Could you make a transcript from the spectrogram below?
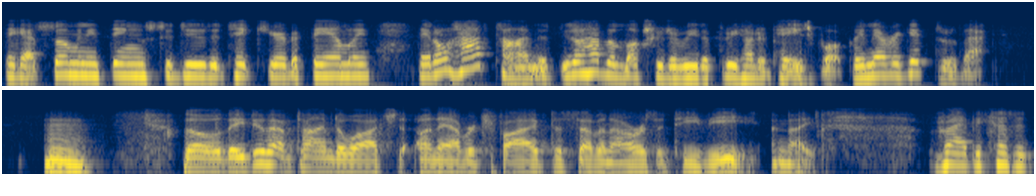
they got so many things to do to take care of the family. They don't have time. They don't have the luxury to read a 300-page book. They never get through that. Hmm. Though they do have time to watch on average five to seven hours of TV a night. Right, because it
